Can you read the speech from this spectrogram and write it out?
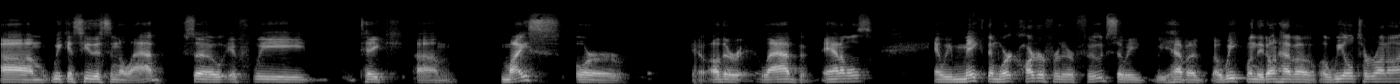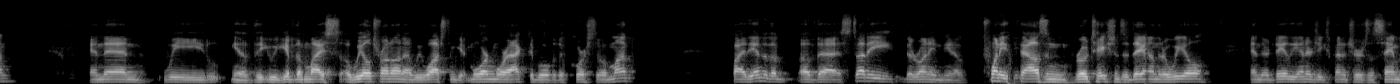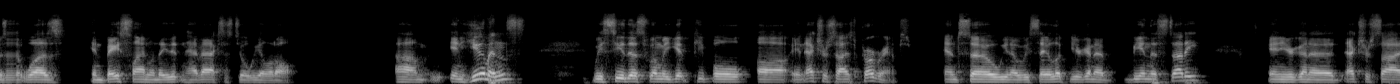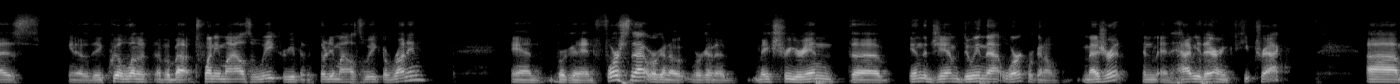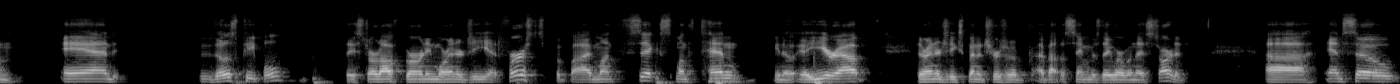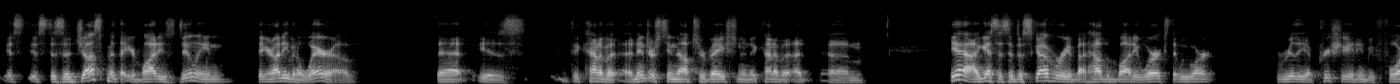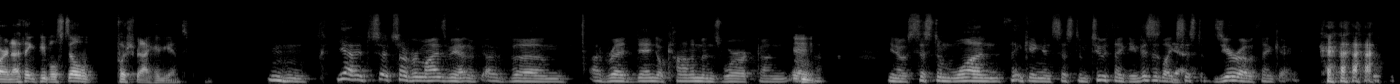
Um, we can see this in the lab. So if we take um, mice or you know, other lab animals and we make them work harder for their food. So we, we have a, a week when they don't have a, a, wheel to run on. And then we, you know, the, we give the mice a wheel to run on and we watch them get more and more active over the course of a month. By the end of the of the study, they're running, you know, 20,000 rotations a day on their wheel and their daily energy expenditure is the same as it was in baseline when they didn't have access to a wheel at all. Um, in humans, we see this when we get people uh, in exercise programs. And so, you know, we say, look, you're going to be in this study and you're going to exercise, you know, the equivalent of about 20 miles a week or even 30 miles a week of running. And we're going to enforce that. We're going to we're going to make sure you're in the in the gym doing that work. We're going to measure it and, and have you there and keep track. Um, and those people, they start off burning more energy at first, but by month six, month 10, you know, a year out, their energy expenditures are about the same as they were when they started. Uh, and so it's, it's this adjustment that your body's doing that you're not even aware of that is the kind of a, an interesting observation and a kind of a, a um, yeah, I guess it's a discovery about how the body works that we weren't really appreciating before. And I think people still push back against. Mm -hmm. Yeah, it, it, sort of reminds me. I've I've, um, I've read Daniel Kahneman's work on, mm. uh, you know, system one thinking and system two thinking. This is like yeah. system zero thinking.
